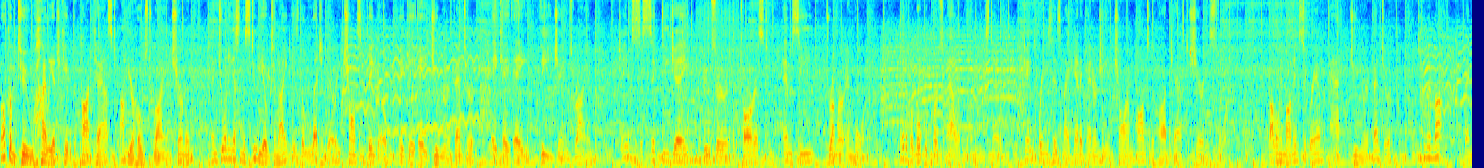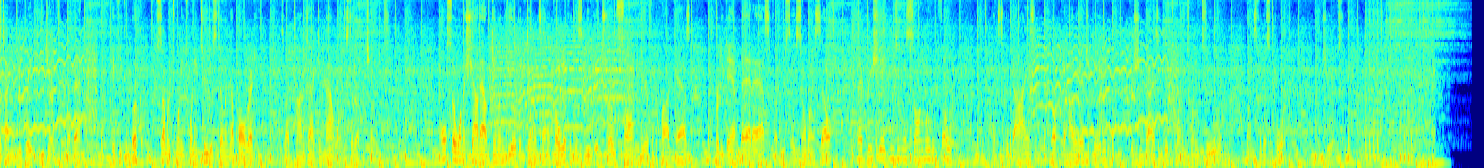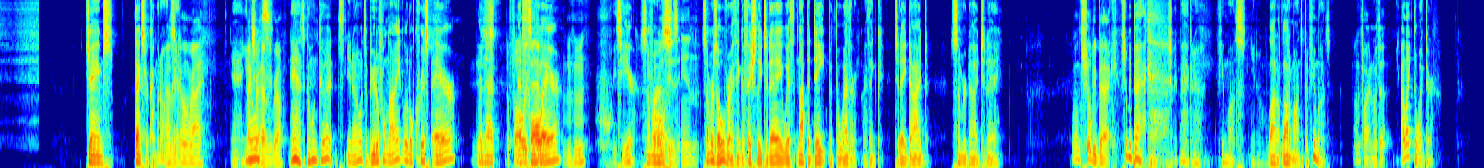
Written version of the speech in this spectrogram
Welcome to Highly Educated the Podcast. I'm your host, Ryan Sherman, and joining us in the studio tonight is the legendary Chauncey Bingo, aka Junior Inventor, aka The James Ryan. James is a sick DJ, producer, guitarist, MC, drummer, and more. A bit of a local personality on the East End, James brings his magnetic energy and charm onto the podcast to share his story. Follow him on Instagram at Junior Inventor and keep him in mind next time you need a great DJ for an event. If you can book him, summer 2022 is filling up already, so I'd contact him now while you still have the chance. Also, want to shout out Dylan Field and Dylan Sanacola for this new intro song here for the podcast. It's pretty damn badass, if I do say so myself. And I appreciate using this song moving forward. Thanks to the guys, and welcome to Highly Educated. Wish you guys a good 2022, and thanks for the support. Cheers. James, thanks for coming on. How's man. it going, Rye? Yeah, you Thanks know, for having me, bro. Yeah, it's going good. It's you know, it's a beautiful night, little crisp air. When that the fall that is fall in. air, Mm-hmm. it's here. Summer Fall is, is in. summer's over. I think officially today with not the date, but the weather. I think today died. Summer died today. Well, she'll be back. She'll be back. She'll be back in a few months. You know, a lot of lot of months, but a few months. I'm fine with it. I like the winter.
